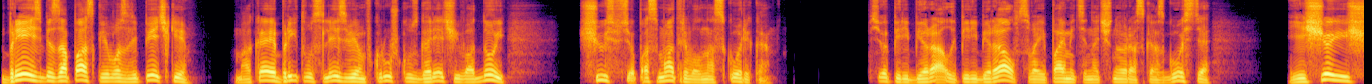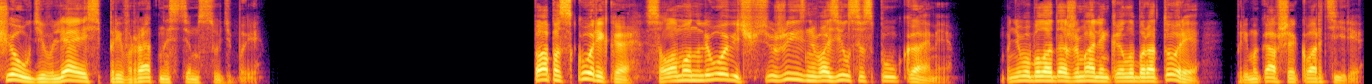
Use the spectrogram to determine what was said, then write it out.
Бреясь без опаской возле печки, макая бритву с лезвием в кружку с горячей водой, Щусь все посматривал на Скорика. Все перебирал и перебирал в своей памяти ночной рассказ гостя — еще и еще удивляясь превратностям судьбы. Папа Скорика, Соломон Львович, всю жизнь возился с пауками. У него была даже маленькая лаборатория, примыкавшая к квартире.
